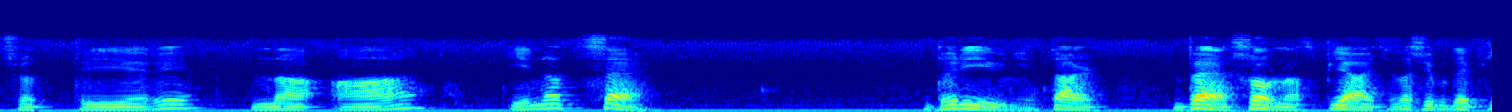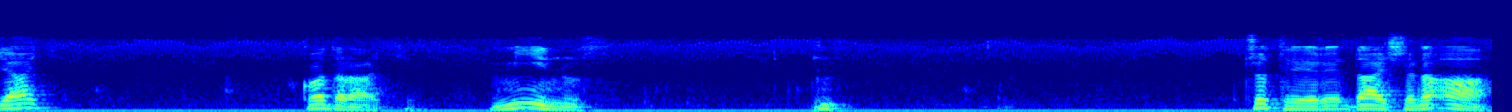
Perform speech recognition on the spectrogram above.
4 на а і на С. Дорівнює. Так, b, що в нас? 5. Значить буде 5 в квадраті. Мінус 4. Далі на а.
